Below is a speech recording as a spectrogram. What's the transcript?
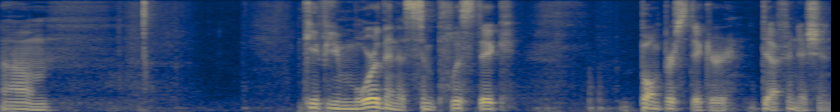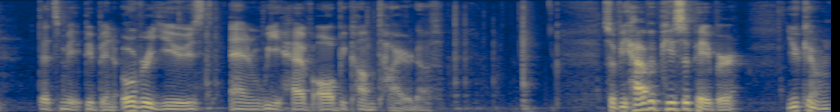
um, give you more than a simplistic bumper sticker definition that's maybe been overused and we have all become tired of. So, if you have a piece of paper, you can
